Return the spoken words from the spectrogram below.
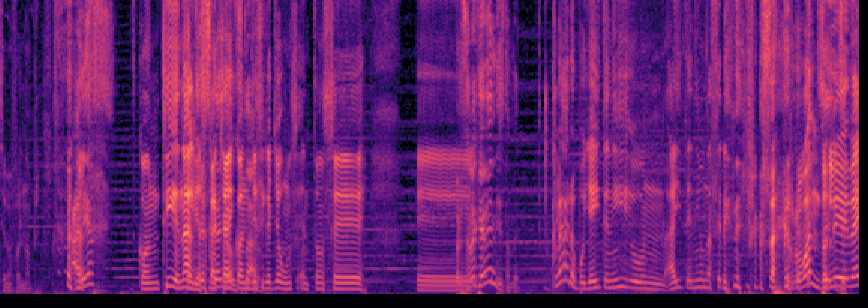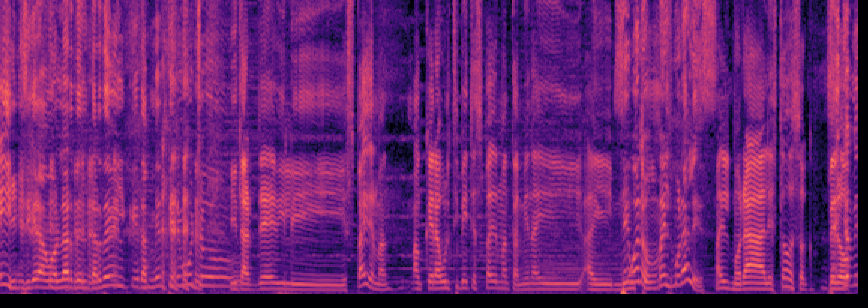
Se me fue el nombre. alias, Con, sí, en Con alias, Jessica ¿cachai? Jones, con claro. Jessica Jones. Entonces. eh, personaje de Bendis también. Claro, pues ahí tenía un, ahí tenía una serie de Netflix robándole Sí, sí, de ahí. Y ni siquiera vamos a hablar del Daredevil, que también tiene mucho... Y Daredevil y Spider-Man. Aunque era Ultimate Spider-Man, también hay, hay Sí, mucho- bueno, Miles Morales. Miles Morales, todo eso. Pero yo-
